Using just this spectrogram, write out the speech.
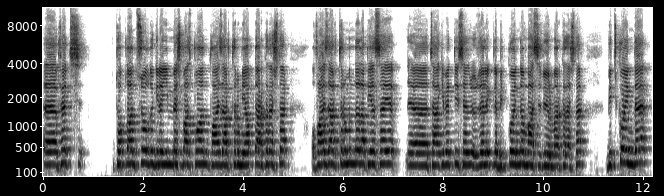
e, FED toplantısı oldu. Yine 25 bas puan faiz artırımı yaptı arkadaşlar. O faiz artırımında da piyasayı e, takip ettiyseniz özellikle Bitcoin'den bahsediyorum arkadaşlar. Bitcoin'de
